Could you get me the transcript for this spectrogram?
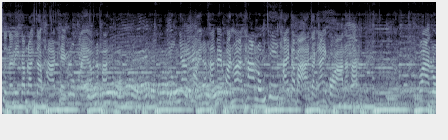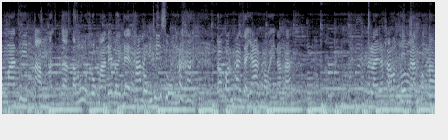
สุนารีกำลังจะพาแขกลงแล้วนะคะ ลงยากหน่อยนะคะ แม่ขวัญว่าถ้าลงที่ท้ายกระบะอาจจะง่ายกว่านะคะ ว่าลงมาที่ต่ำมันจะตะลูดลงมาได้เลย แต่ถ้าลงที่สูงนะคะ ก็ค่อนข้างจะยากหน่อยนะคะไม่เป็นไรนะคะทีมงานของเรา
